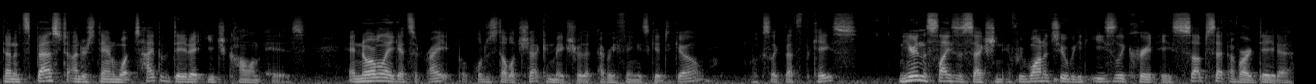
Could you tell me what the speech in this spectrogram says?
done its best to understand what type of data each column is. And normally it gets it right, but we'll just double check and make sure that everything is good to go. Looks like that's the case. And here in the slices section, if we wanted to, we could easily create a subset of our data.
